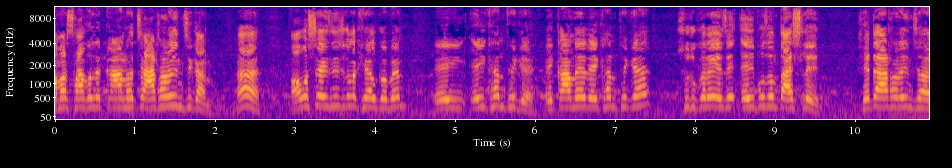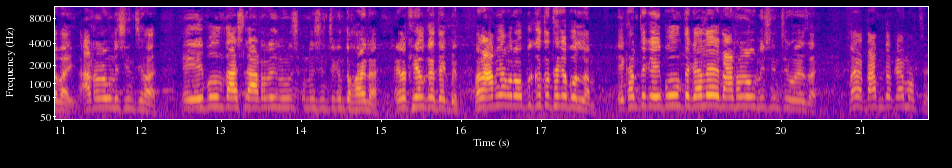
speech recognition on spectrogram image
আমার ছাগলের কান হচ্ছে আঠারো ইঞ্চি কান। হ্যাঁ অবশ্যই এই জিনিসগুলো খেয়াল করবেন। এই, এইখান থেকে, এই কানের এইখান থেকে শুরু করে এই যে, এই পর্যন্ত আসলে সেটা আঠারো ইঞ্চি হয় ভাই, আঠারো উনিশ ইঞ্চি হয়। এই এই পর্যন্ত আসলে আঠারো উনিশ উনিশ ইঞ্চি কিন্তু হয় না। এগুলো খেয়াল করে দেখবেন। মানে আমি আমার অভিজ্ঞতা থেকে বললাম, এখান থেকে এই পর্যন্ত গেলে এটা আঠারো উনিশ ইঞ্চি হয়ে যায়। দাম দর কেমন হচ্ছে?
